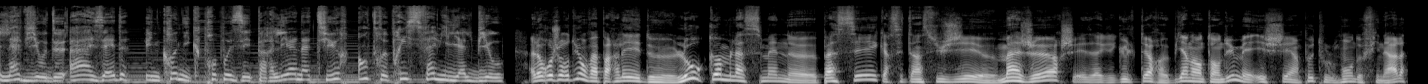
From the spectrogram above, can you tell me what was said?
La bio de A à Z, une chronique proposée par Léa Nature, entreprise familiale bio. Alors aujourd'hui, on va parler de l'eau comme la semaine euh, passée, car c'est un sujet euh, majeur chez les agriculteurs, euh, bien entendu, mais chez un peu tout le monde au final.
